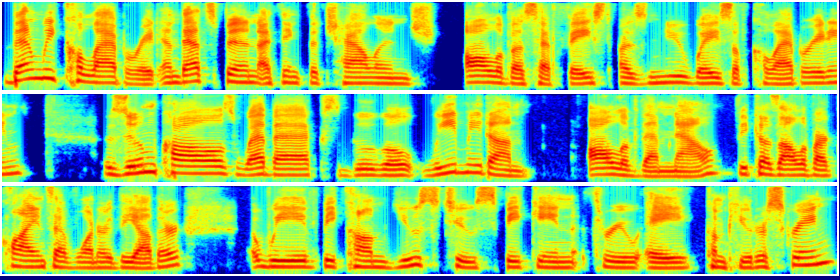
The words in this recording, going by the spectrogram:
Then we collaborate. And that's been, I think, the challenge all of us have faced as new ways of collaborating. Zoom calls, WebEx, Google, we meet on all of them now because all of our clients have one or the other. We've become used to speaking through a computer screen.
